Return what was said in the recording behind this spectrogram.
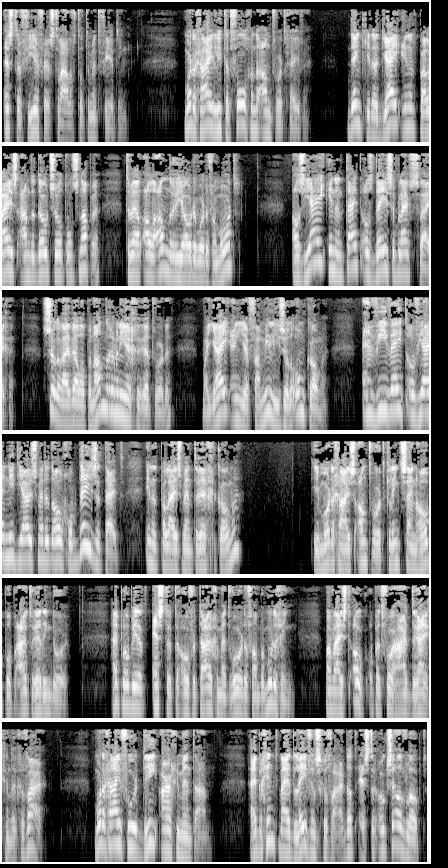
Esther 4 vers 12 tot en met 14. Mordechai liet het volgende antwoord geven. Denk je dat jij in het paleis aan de dood zult ontsnappen, terwijl alle andere Joden worden vermoord? Als jij in een tijd als deze blijft zwijgen, zullen wij wel op een andere manier gered worden, maar jij en je familie zullen omkomen. En wie weet of jij niet juist met het oog op deze tijd in het paleis bent terechtgekomen? In Mordechai's antwoord klinkt zijn hoop op uitredding door. Hij probeert Esther te overtuigen met woorden van bemoediging, maar wijst ook op het voor haar dreigende gevaar. Mordechai voert drie argumenten aan. Hij begint bij het levensgevaar dat Esther ook zelf loopt,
